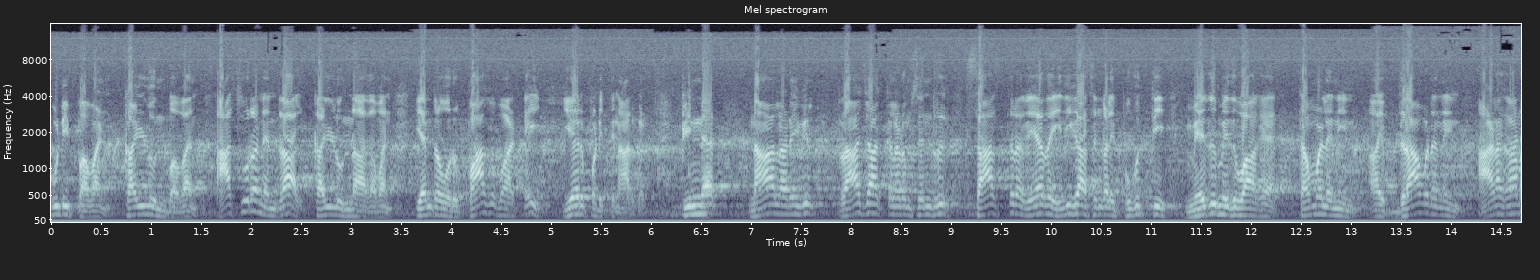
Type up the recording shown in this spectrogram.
குடிப்பவன் கள்ளுண்பவன் அசுரன் என்றால் கள்ளுண்ணாதவன் என்ற ஒரு பாகுபாட்டை ஏற்படுத்தினார்கள். பின்னர் நாளடைவில் ராஜாக்களிடம் சென்று சாஸ்திர வேத இதிகாசங்களை புகுத்தி மெது மெதுவாக தமிழனின் திராவிடனின் அழகான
